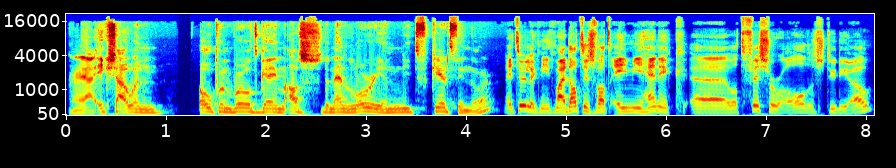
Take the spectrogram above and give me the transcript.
Nou ja, ik zou een open world game als The Mandalorian niet verkeerd vinden hoor. Nee, tuurlijk niet. Maar dat is wat Amy Hennig, eh, wat Visceral, de studio.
